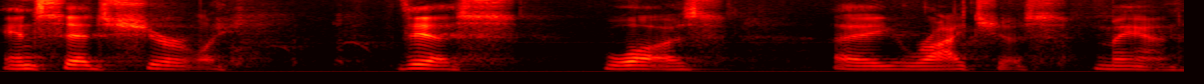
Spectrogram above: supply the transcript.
and said, Surely this was a righteous man.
